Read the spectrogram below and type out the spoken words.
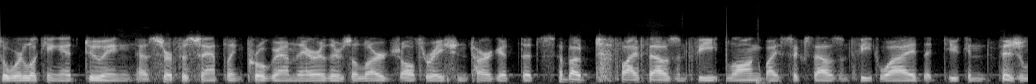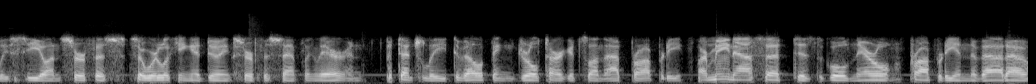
So we're looking at doing a surface sampling program there. There's a large alteration target that's about 5,000 feet long by 6,000 feet wide that you can visually see on surface So we're looking at doing surface sampling there and potentially developing drill targets on that property. Our main asset is the Golden Arrow property in Nevada,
